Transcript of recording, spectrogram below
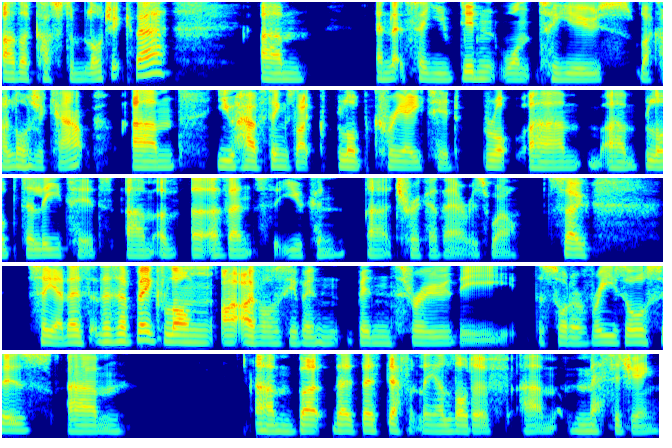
other custom logic there um, and let's say you didn't want to use like a logic app um, you have things like blob created blob, um, uh, blob deleted um, uh, events that you can uh, trigger there as well so so yeah, there's there's a big long. I, have obviously been been through the the sort of resources, um, um, but there, there's definitely a lot of um, messaging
